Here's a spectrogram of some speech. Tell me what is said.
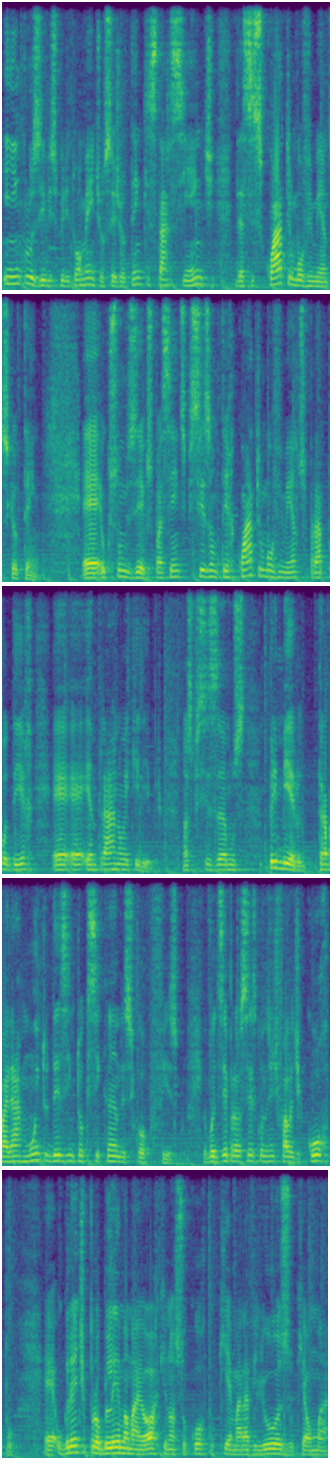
e inclusive espiritualmente. Ou seja, eu tenho que estar ciente desses quatro movimentos que eu tenho. É, eu costumo dizer que os pacientes precisam ter quatro movimentos para poder é, é, entrar no equilíbrio. Nós precisamos precisamos, primeiro, trabalhar muito desintoxicando esse corpo físico. Eu vou dizer para vocês, quando a gente fala de corpo, é, o grande problema maior que nosso corpo, que é maravilhoso, que é uma.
